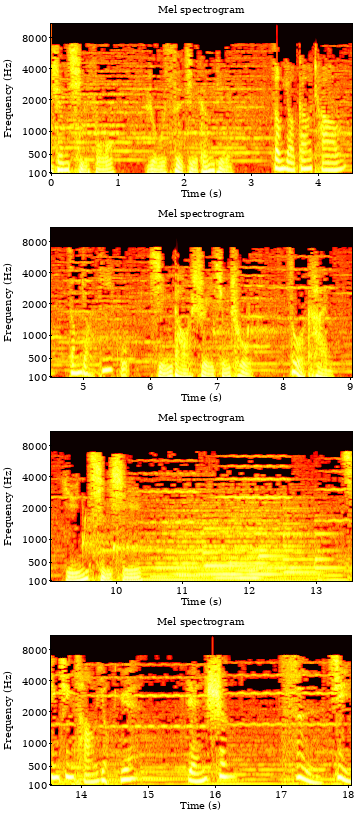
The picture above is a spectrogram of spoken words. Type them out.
人生起伏如四季更迭，总有高潮，总有低谷。行到水穷处，坐看云起时。青青草有约，人生四季。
